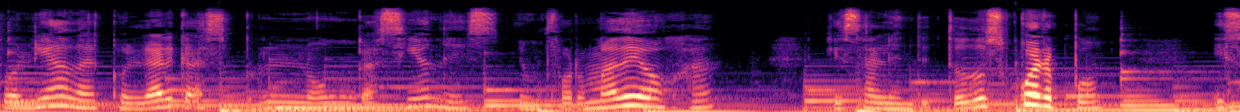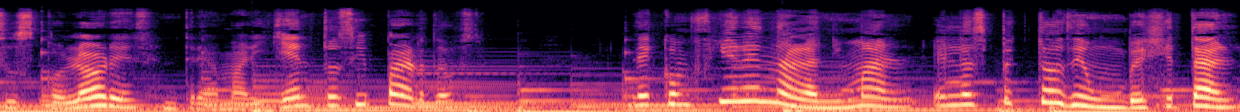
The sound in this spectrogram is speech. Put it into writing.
foliada con largas prolongaciones en forma de hoja, que salen de todo su cuerpo, y sus colores entre amarillentos y pardos le confieren al animal el aspecto de un vegetal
